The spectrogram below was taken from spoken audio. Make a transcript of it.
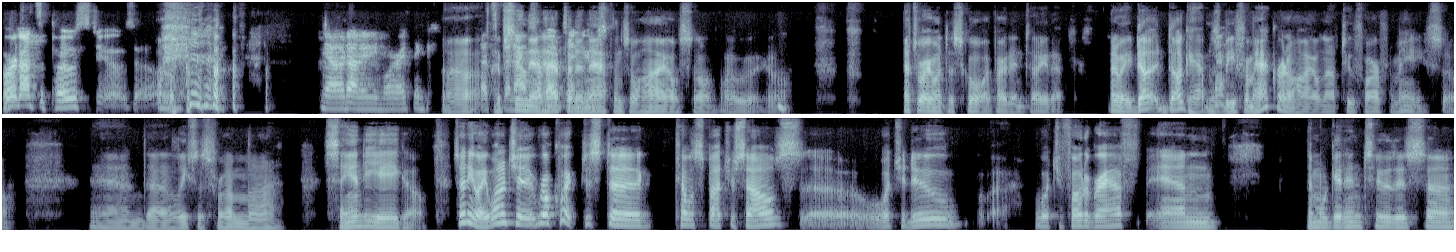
we're not supposed to. So no, not anymore. I think Uh, I've seen that happen in years. Athens, Ohio. So, uh, you know, that's where I went to school. I probably didn't tell you that. Anyway, Doug, Doug happens to be from Akron, Ohio, not too far from me. So, and uh, Lisa's from uh, San Diego. So, anyway, why don't you, real quick, just uh, tell us about yourselves, uh, what you do, what you photograph, and then we'll get into this uh,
